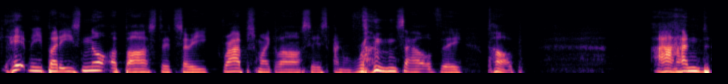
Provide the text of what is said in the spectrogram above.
hit me, but he's not a bastard, so he grabs my glasses and runs out of the pub. And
